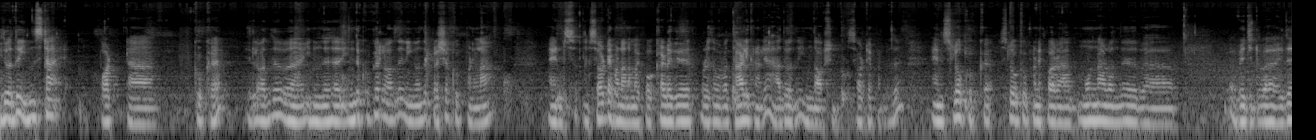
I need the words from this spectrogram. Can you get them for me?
இது வந்து இன்ஸ்டா பாட் குக்கர் இதில் வந்து இந்த இந்த குக்கரில் வந்து நீங்கள் வந்து ப்ரெஷர் குக் பண்ணலாம். அண்ட் சோட்டை பண்ணலாம். நம்ம இப்போ கடுகு உளுத்தம் தாளிக்கணும் இல்லையா? அது வந்து இந்த ஆப்ஷன் சோட்டை பண்ணுறது and slow cook slow cook பண்ணி போகிற மூணு நாள் வந்து வெஜிடபிள் இது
